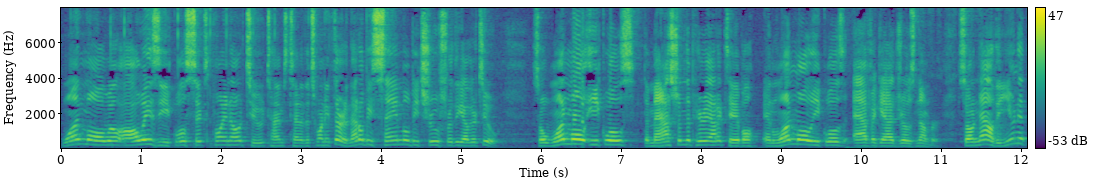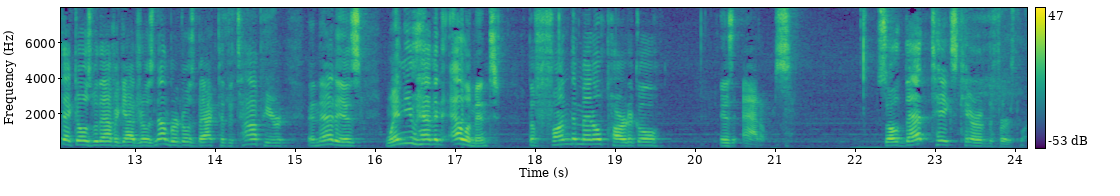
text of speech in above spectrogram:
1 mole will always equal 6.02 times 10 to the 23rd. And that'll be same will be true for the other two. So 1 mole equals the mass from the periodic table, and 1 mole equals Avogadro's number. So now the unit that goes with Avogadro's number goes back to the top here, and that is when you have an element, the fundamental particle is atoms. So that takes care of the first one.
